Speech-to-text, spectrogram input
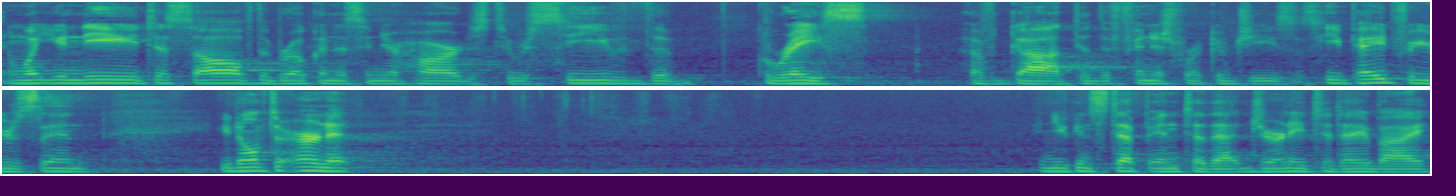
And what you need to solve the brokenness in your heart is to receive the grace of God through the finished work of Jesus. He paid for your sin, you don't have to earn it. And you can step into that journey today by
